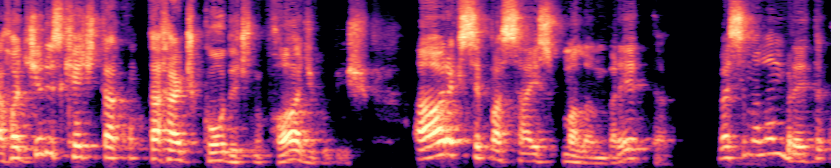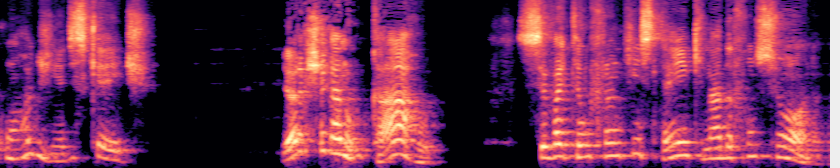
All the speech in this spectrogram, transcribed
A rodinha do skate tá, tá hard coded no código, bicho. A hora que você passar isso para uma lambreta, vai ser uma lambreta com rodinha de skate. E a hora que chegar no carro, você vai ter um Frankenstein que nada funciona.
